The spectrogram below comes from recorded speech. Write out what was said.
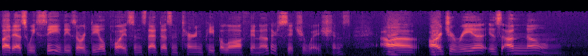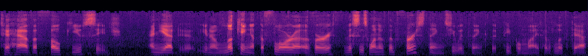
but as we see, these ordeal poisons, that doesn't turn people off in other situations. Uh, Argyreia is unknown to have a folk usage. And yet, uh, you know, looking at the flora of Earth, this is one of the first things you would think that people might have looked at.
